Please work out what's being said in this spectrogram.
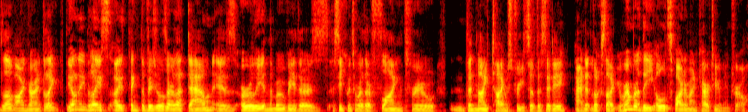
Love Iron Giant. Like the only place I think the visuals are let down is early in the movie. There's a sequence where they're flying through the nighttime streets of the city, and it looks like remember the old Spider-Man cartoon intro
